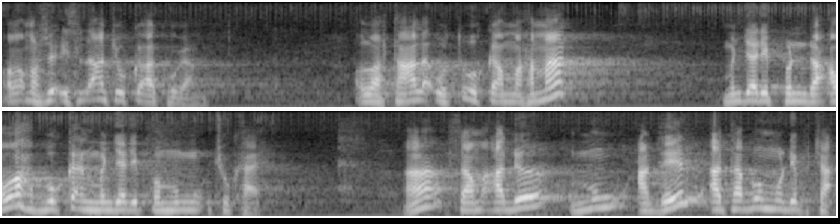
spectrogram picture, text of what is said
orang masuk Islam cukai kurang Allah Ta'ala utuhkan Muhammad menjadi pendakwah bukan menjadi pemungut cukai. Ha? Sama ada mu adil ataupun mu dia pecat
